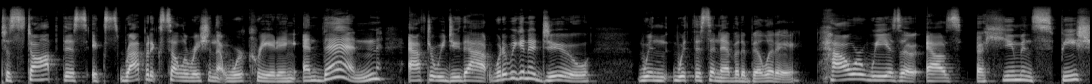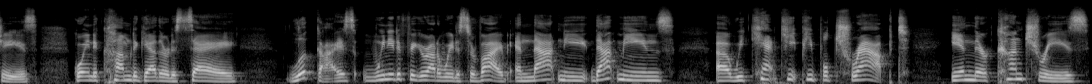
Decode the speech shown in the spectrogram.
to stop this ex- rapid acceleration that we're creating. And then after we do that, what are we going to do when with this inevitability. How are we as a as a human species going to come together to say look guys we need to figure out a way to survive and that need that means uh, we can't keep people trapped in their countries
